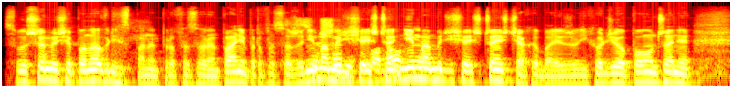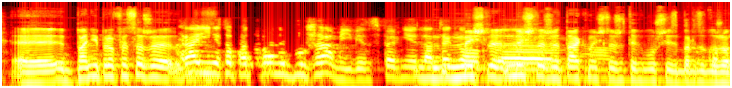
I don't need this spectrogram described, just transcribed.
Słyszymy się ponownie z panem profesorem. Panie profesorze, nie mamy, dzisiaj szczę- nie mamy dzisiaj szczęścia chyba, jeżeli chodzi o połączenie. E, panie profesorze... Kraj jest opanowany burzami, więc pewnie dlatego... Myślę, e... myślę, że tak, myślę, że tych burz jest bardzo dużo.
